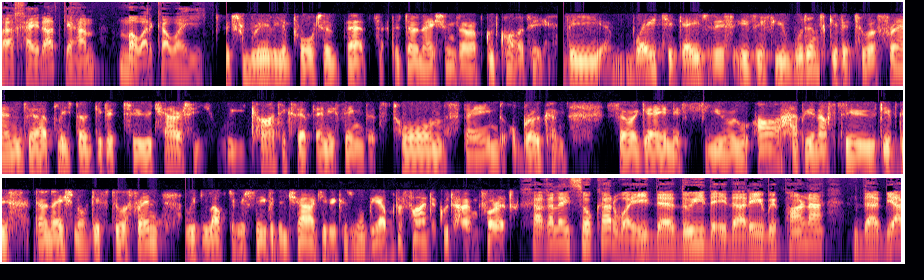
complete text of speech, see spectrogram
په خیرات کې هم مور کوي It's really important that the donations are of good quality. The way to gauge this is if you wouldn't give it to a friend, uh, please don't give it to charity. We can't accept anything that's torn, stained, or broken. So again, if you are happy enough to give this donation or gift to a friend, we'd love to receive it in charity because we'll be able to find a good home for it. خغلی سوکر وای د دوی د ادارې وپاڼه د بیا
